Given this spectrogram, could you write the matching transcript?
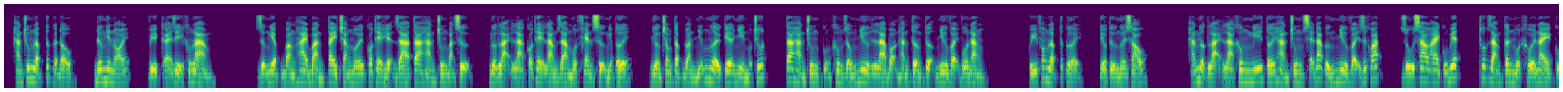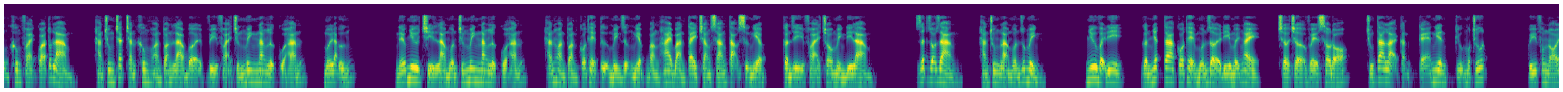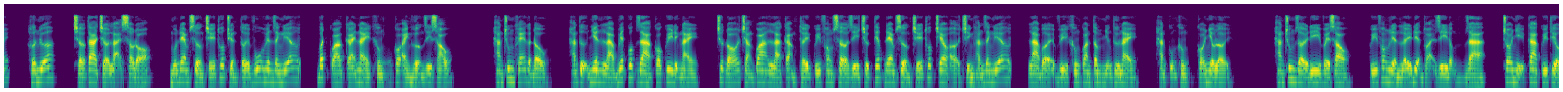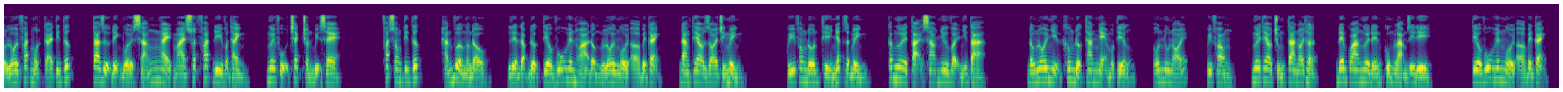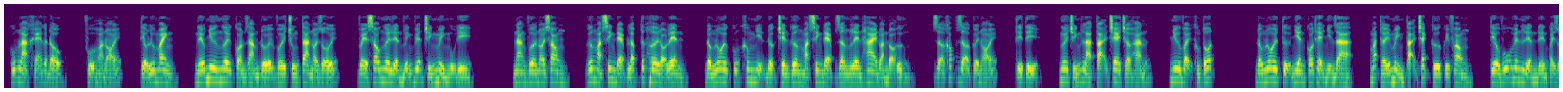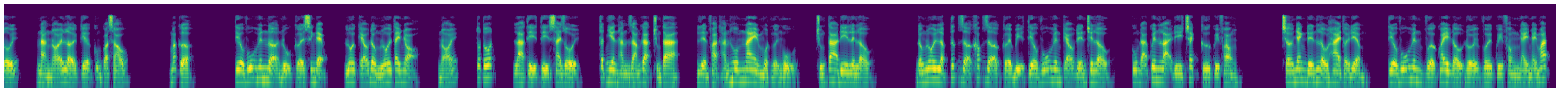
Hàn trung lập tức gật đầu, đương nhiên nói, vì cái gì không làm? Dự nghiệp bằng hai bàn tay trắng mới có thể hiện ra ta hàn trung bản sự ngược lại là có thể làm ra một phen sự nghiệp tới, nhường trong tập đoàn những người kia nhìn một chút, ta hàn trung cũng không giống như là bọn hắn tưởng tượng như vậy vô năng. Quý phong lập tức cười, tiểu tử ngươi sáu. Hắn ngược lại là không nghĩ tới hàn trung sẽ đáp ứng như vậy dứt khoát, dù sao ai cũng biết, thuốc giảm cân một khối này cũng không phải quá tốt làm, hàn trung chắc chắn không hoàn toàn là bởi vì phải chứng minh năng lực của hắn mới đáp ứng. Nếu như chỉ là muốn chứng minh năng lực của hắn hắn hoàn toàn có thể tự mình dựng nghiệp bằng hai bàn tay trắng sáng tạo sự nghiệp, cần gì phải cho mình đi làm? Rất rõ ràng, hàn trung là muốn giúp mình. Như vậy đi gần nhất ta có thể muốn rời đi mấy ngày, chờ trở về sau đó, chúng ta lại cặn kẽ nghiên cứu một chút. Quý phong nói, hơn nữa, chờ ta trở lại sau đó, muốn đem xưởng chế thuốc chuyển tới vũ huyên danh nghĩa, bất quá cái này không có ảnh hưởng gì xấu. Hàn trung khẽ gật đầu, hắn tự nhiên là biết quốc gia có quy định này, trước đó chẳng qua là cảm thấy quý phong sở di trực tiếp đem xưởng chế thuốc treo ở chính hắn danh nghĩa, là bởi vì không quan tâm những thứ này, hắn cũng không có nhiều lời. Hàn trung rời đi về sau, quý phong liền lấy điện thoại di động ra, cho nhị ca quý tiểu lôi phát một cái tin tức, ta dự định buổi sáng ngày mai xuất phát đi vận thành ngươi phụ trách chuẩn bị xe phát xong tin tức, hắn vừa ngầm đầu, liền gặp được tiêu vũ huyên hòa đồng lôi ngồi ở bên cạnh, đang theo dõi chính mình. Quý phong đốn thì nhất giật mình, các ngươi tại sao như vậy nhìn ta? Đồng lôi nhịn không được than nhẹ một tiếng, ôn nu nói, quý phong, ngươi theo chúng ta nói thật, đêm qua ngươi đến cùng làm gì đi? Tiêu vũ huyên ngồi ở bên cạnh, cũng là khẽ gật đầu, phụ hòa nói, tiểu lưu manh, nếu như ngươi còn dám đối với chúng ta nói dối, về sau ngươi liền vĩnh viễn chính mình ngủ đi. Nàng vừa nói xong, gương mặt xinh đẹp lập tức hơi đỏ lên, đồng lôi cũng không nhịn được trên gương mặt xinh đẹp dâng lên hai đoàn đỏ ửng, dở khóc dở cười nói tỉ tỉ ngươi chính là tại che chở hắn như vậy không tốt. Đồng lôi tự nhiên có thể nhìn ra, mắt thấy mình tại trách cứ quý phong, tiêu vũ huyên liền đến quấy rối, nàng nói lời kia cũng quá xấu. Mắc cỡ. Tiêu vũ huyên nở nụ cười xinh đẹp, lôi kéo đồng lôi tay nhỏ, nói, tốt tốt, là tỷ tỷ sai rồi, tất nhiên hắn dám gạt chúng ta, liền phạt hắn hôm nay một người ngủ, chúng ta đi lên lầu. Đồng lôi lập tức dở khóc dở cười bị tiêu vũ huyên kéo đến trên lầu, cũng đã quên lại đi trách cứ quý phong. Chờ nhanh đến lầu hai thời điểm, tiêu vũ huyên vừa quay đầu đối với quý phong nháy máy mắt.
